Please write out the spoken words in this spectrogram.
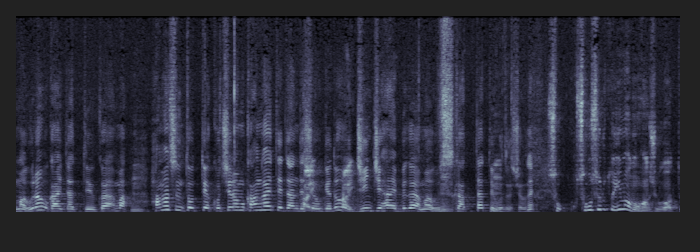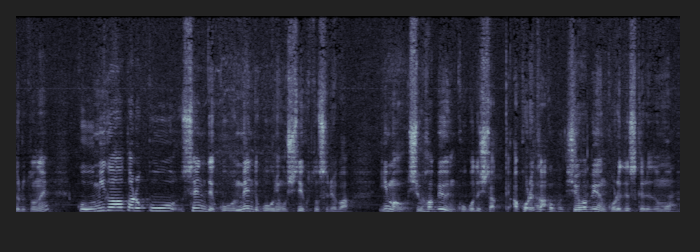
まあ、裏を書いたっていうか、まあ、うん、ハマスにとってはこちらも考えてたんでしょうけど、はい。はい、陣地配備がまあ薄かったということでしょうね、うん。うん、そそうすると今のお話を伺ってるとねこう海側からこう線でこう面でこういうふうに押していくとすれば今、シフハ病院ここでしたっけ？あこれか、ね、シフハ病院これですけれども、はい、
